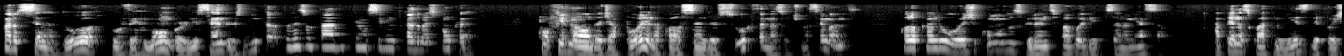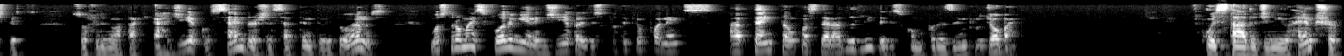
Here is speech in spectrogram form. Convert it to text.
Para o senador, por Vermont, Bernie Sanders, no entanto, o resultado tem um significado mais concreto. Confirma a onda de apoio na qual Sanders surfa nas últimas semanas, colocando-o hoje como um dos grandes favoritos à nomeação. Apenas quatro meses depois de ter sofrido um ataque cardíaco, Sanders, de 78 anos, mostrou mais fôlego e energia para a disputa que oponentes até então considerados líderes, como por exemplo Joe Biden. O estado de New Hampshire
